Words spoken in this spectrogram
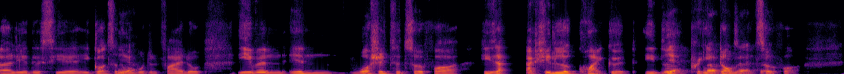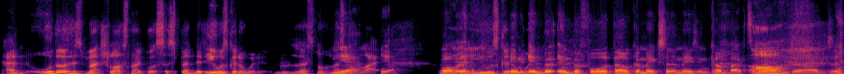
earlier this year. He got to the yeah. Wimbledon final. Even in Washington so far, he's actually looked quite good. He looked yeah, pretty no, dominant exactly. so far. And although his match last night got suspended, he was going to win it. Let's not let's yeah, not lie. Yeah. Well, yeah, he was going to in, in, in, before Opelka makes an amazing comeback to oh, and,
